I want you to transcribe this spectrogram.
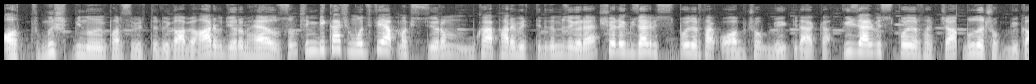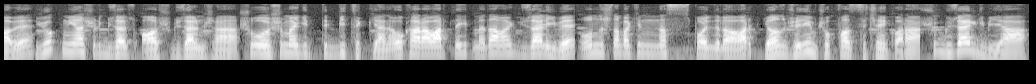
60 bin oyun parası biriktirdik abi. Harbi diyorum helal olsun. Şimdi birkaç modifiye yapmak istiyorum. Bu kadar para biriktirdiğimize göre. Şöyle güzel bir spoiler tak. O abi çok büyük bir dakika. Güzel bir spoiler takacağım. Bu da çok büyük abi. Yok mu ya şöyle güzel. Aa şu güzelmiş ha. Şu hoşuma gitti bir tık. Yani o kadar abartılı gitmedi ama güzel gibi. Onun dışında bakayım nasıl spoiler'lar var. Yalnız bir şey diyeyim çok fazla seçenek var ha. Şu güzel gibi ya.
